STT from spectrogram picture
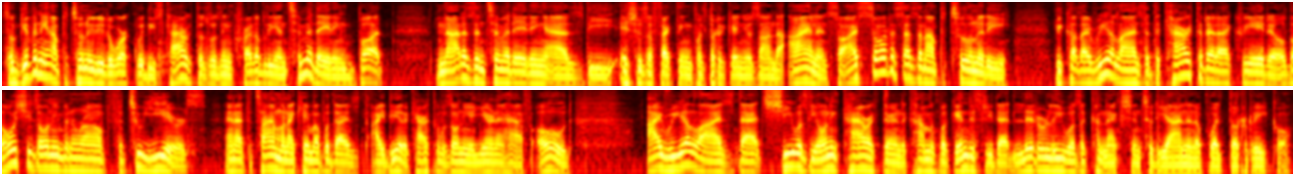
So, given the opportunity to work with these characters was incredibly intimidating, but not as intimidating as the issues affecting Puerto Ricanos on the island. So, I saw this as an opportunity because I realized that the character that I created, although she's only been around for two years, and at the time when I came up with that idea, the character was only a year and a half old. I realized that she was the only character in the comic book industry that literally was a connection to the island of Puerto Rico,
